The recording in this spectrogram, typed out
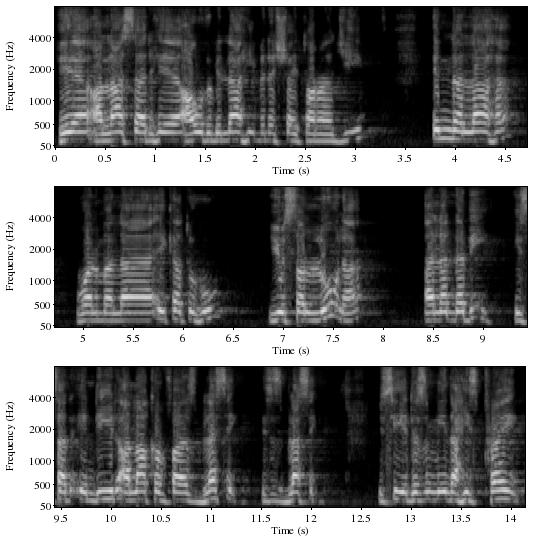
Here, Allah said here, أعوذ بالله من الشيطان الرجيم إن الله وَالْمَلَائِكَتُهُ يُصَلُّونَ عَلَى النَّبِي He said, indeed, Allah confers blessing. This is blessing. You see, it doesn't mean that he's praying.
